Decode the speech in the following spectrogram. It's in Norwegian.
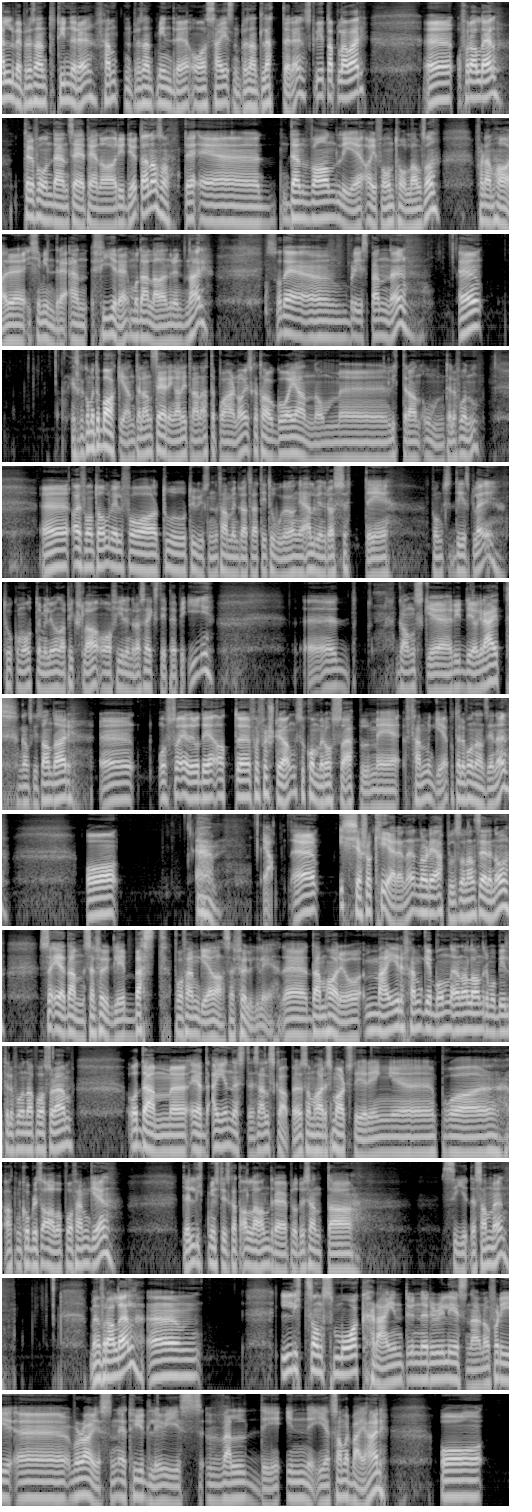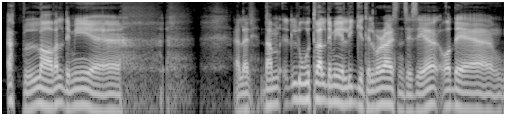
11% tynnere, 15% mindre og 16 lettere, av her. Eh, for all del, telefonen den ser pen og ryddig ut, den, altså. Det er den vanlige iPhone 12, altså. For de har ikke mindre enn fire modeller den runden her. Så det blir spennende. Eh, jeg skal komme tilbake igjen til lanseringa litt etterpå her nå. Jeg skal ta og gå igjennom litt om telefonen. iPhone 12 vil få 2532 ganger 1170 display, 2,8 millioner piksler og 460 PPI. Uh, ganske ryddig og greit. Ganske standard. Uh, og så er det jo det at for første gang så kommer også Apple med 5G på telefonene sine. Og Ja. Eh, ikke sjokkerende når det er Apple som lanserer nå så er de selvfølgelig best på 5G, da. Selvfølgelig. Det, de har jo mer 5G-bånd enn alle andre mobiltelefoner, påstår de. Og de eh, er det eneste selskapet som har smartstyring eh, på at den kobles av og på 5G. Det er litt mystisk at alle andre produsenter sier det samme. Men for all del. Um, litt sånn småkleint under releasen her nå, fordi uh, Verizon er tydeligvis veldig inne i et samarbeid her. Og Apple la veldig mye Eller, de lot veldig mye ligge til Verizon sin side, og det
